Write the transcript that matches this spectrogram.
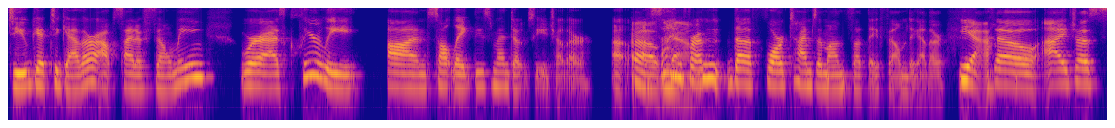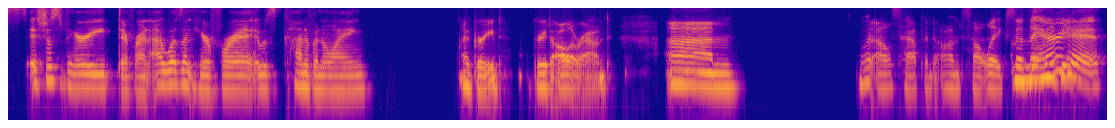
do get together outside of filming, whereas clearly on Salt Lake, these men don't see each other uh, Oh, aside no. from the four times a month that they film together. Yeah. So I just, it's just very different. I wasn't here for it. It was kind of annoying. Agreed. Agreed all around. Um what else happened on Salt Lake? So we get-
